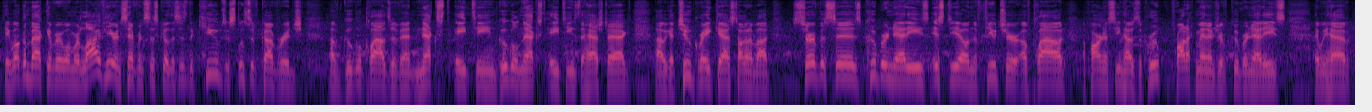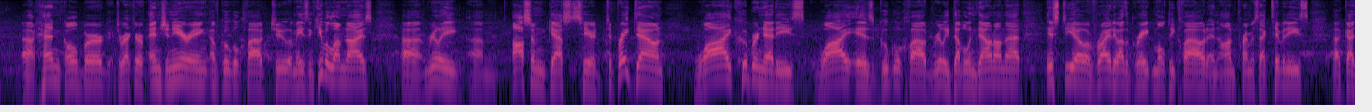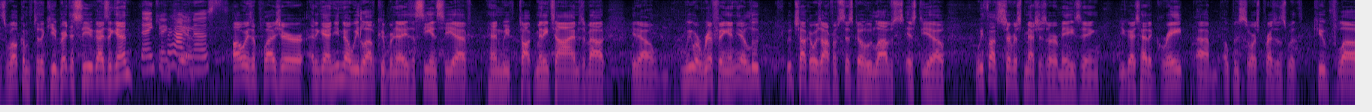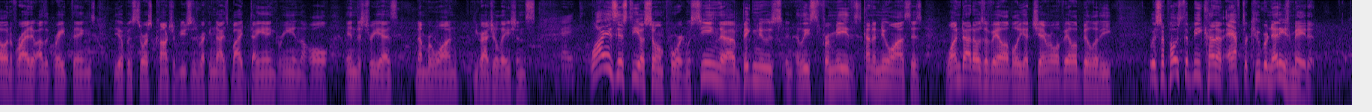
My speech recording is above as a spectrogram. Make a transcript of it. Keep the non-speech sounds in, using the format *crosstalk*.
Okay, welcome back everyone. We're live here in San Francisco. This is theCUBE's exclusive coverage of Google Cloud's event, Next 18. Google Next 18 is the hashtag. Uh, we got two great guests talking about services, Kubernetes, Istio, and the future of cloud. Aparna Sinha is the group product manager of Kubernetes. And we have uh, Hen Goldberg, Director of Engineering of Google Cloud, two amazing CUBE alumni, uh, really um, awesome guests here to break down why Kubernetes? Why is Google Cloud really doubling down on that? Istio, a variety of other great multi-cloud and on-premise activities. Uh, guys, welcome to theCUBE. Great to see you guys again. Thank you Thank for having you. us. Always a pleasure. And again, you know we love Kubernetes, the CNCF, and we've talked many times about, you know, we were riffing and you know, Lew, Lew Tucker was on from Cisco who loves Istio. We thought service meshes are amazing. You guys had a great um, open source presence with Kubeflow and a variety of other great things. The open source contributions recognized by Diane Greene and the whole industry as number one. Congratulations. Great. Why is Istio so important? We're seeing the uh, big news, at least for me, this kind of nuance is 1.0 is available, you got general availability. It was supposed to be kind of after Kubernetes made it.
